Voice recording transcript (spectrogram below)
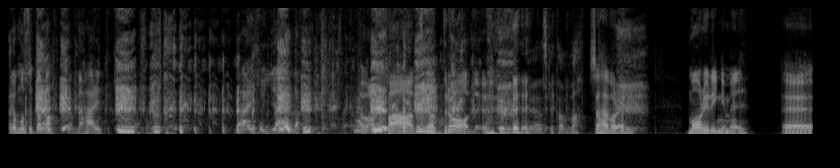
jag måste ta vatten, det här är inte kul alltså. Det här är så jävla fittigt alltså. Ja, vad fan, ska jag dra nu? jag ska ta vatten. Så här var det. Mario ringer mig Eh,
